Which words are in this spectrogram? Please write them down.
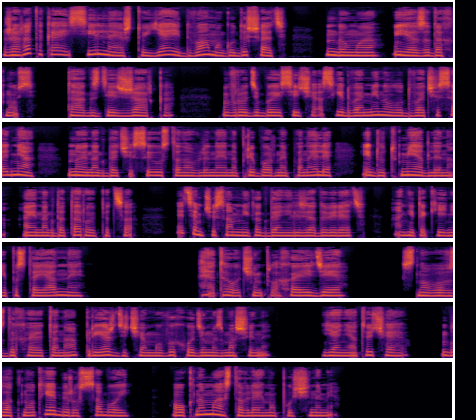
Жара такая сильная, что я едва могу дышать. Думаю, я задохнусь. Так здесь жарко. Вроде бы сейчас едва минуло два часа дня, но иногда часы, установленные на приборной панели, идут медленно, а иногда торопятся. Этим часам никогда нельзя доверять. Они такие непостоянные. «Это очень плохая идея», — снова вздыхает она, прежде чем мы выходим из машины. Я не отвечаю. Блокнот я беру с собой. Окна мы оставляем опущенными.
